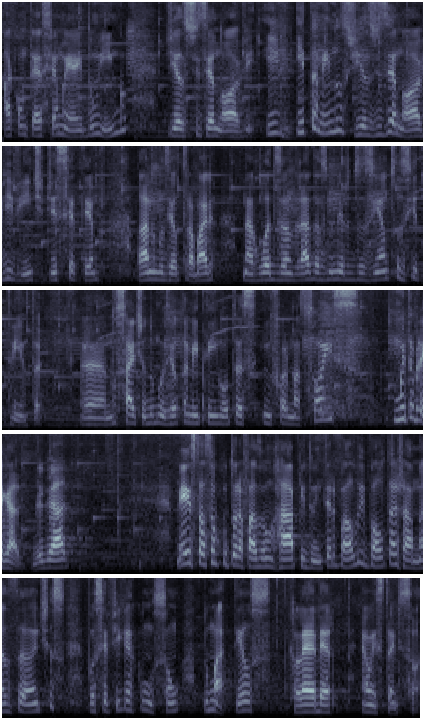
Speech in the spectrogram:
acontece amanhã e domingo, dias 19 e, e também nos dias 19 e 20 de setembro, lá no Museu do Trabalho, na Rua dos Andradas, número 230. É, no site do museu também tem outras informações. Muito obrigado. Obrigado. Meia Estação Cultura faz um rápido intervalo e volta já, mas antes você fica com o som do Matheus Kleber. É um instante só.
